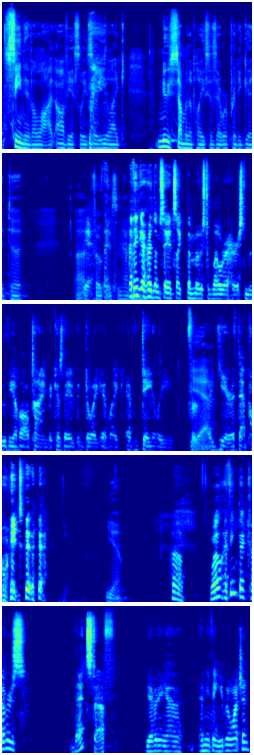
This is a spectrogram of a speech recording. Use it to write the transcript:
seen it a lot, obviously, so he like knew some of the places that were pretty good to uh, Yeah. focus. And have I think I heard them say it's like the most well rehearsed movie of all time because they had been doing it like daily for Yeah. a year at that point. yeah. Well, I think that covers that stuff. Do you have any uh, anything you've been watching?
